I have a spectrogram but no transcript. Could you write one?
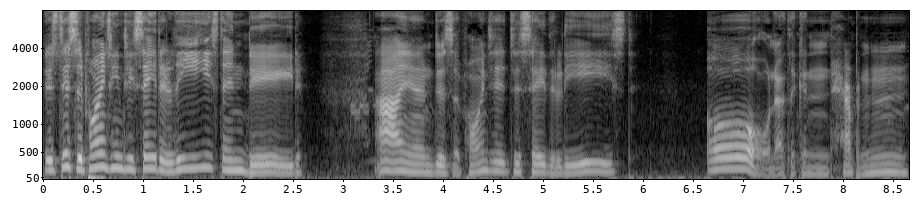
is disappointing to say the least, indeed. I am disappointed to say the least. Oh, nothing can happen.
